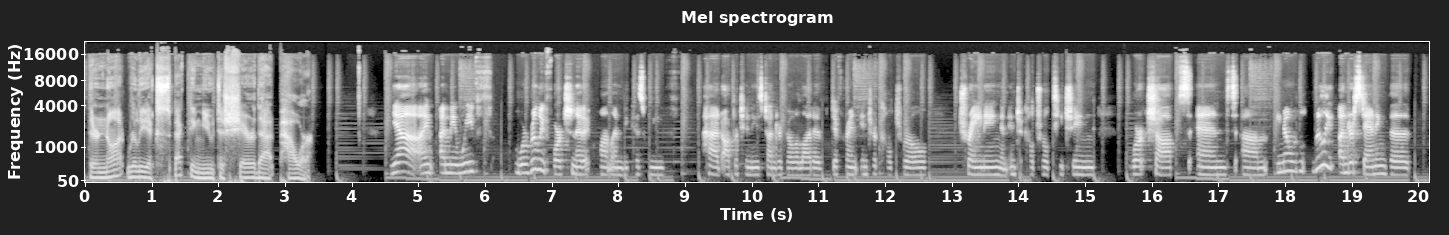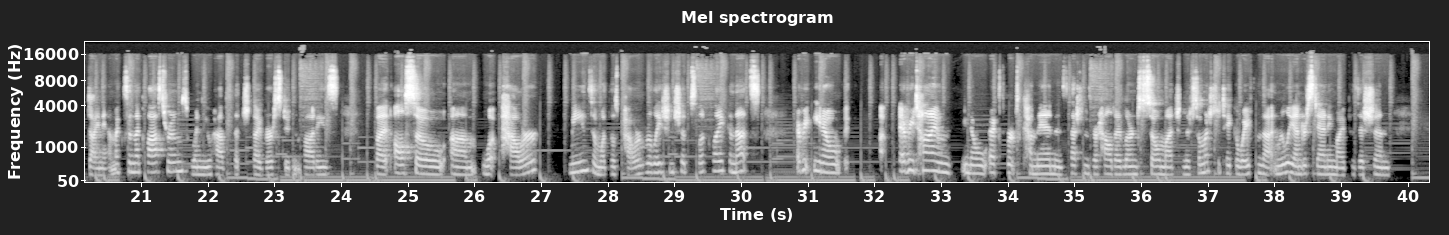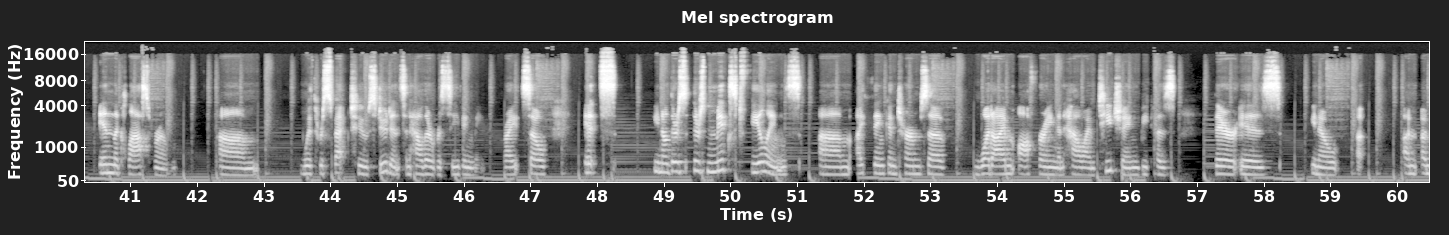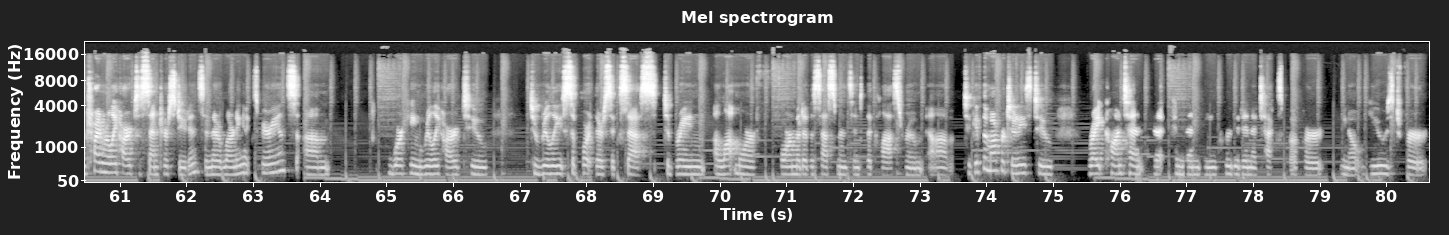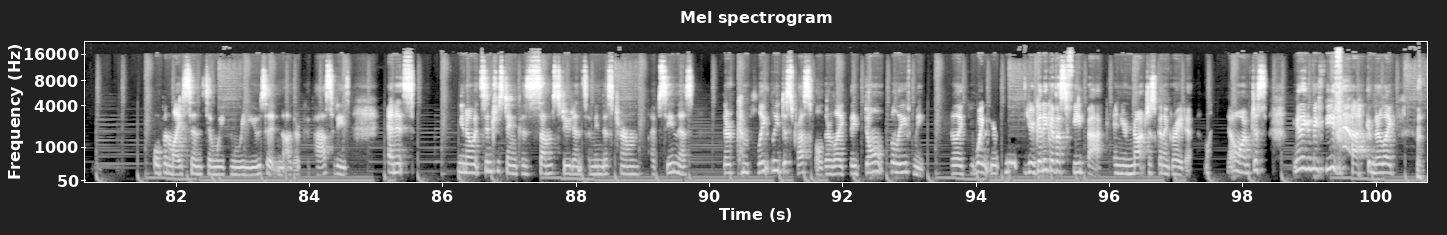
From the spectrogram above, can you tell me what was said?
they're not really expecting you to share that power. Yeah, I, I mean, we've we're really fortunate at Kwantlen because we've had opportunities to undergo a lot of different intercultural training and intercultural teaching workshops, and um, you know, really understanding the dynamics in the classrooms when you have such diverse student bodies, but also um, what power means and what those power relationships look like, and that's every you know every time you know experts come in and sessions are held i learned so much and there's so much to take away from that and really understanding my position in the classroom um, with respect to students and how they're receiving me right? So it's you know there's there's mixed feelings um, i think in terms of what i'm offering and how i'm teaching because there is you know I'm, I'm trying really hard to center students in their learning experience, um, working really hard to to really support their success, to bring a lot more formative assessments into the classroom, um, to give them opportunities to write content that can then be included in a textbook or you know used for open license and we can reuse it in other capacities. And it's you know it's interesting because some students i mean this term i've seen this they're completely distrustful. They're like, they don't believe me. They're like, wait, you're you're going to give us feedback, and you're not just going to grade it. I'm like, no, I'm just I'm going to give you feedback. And they're like, no,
